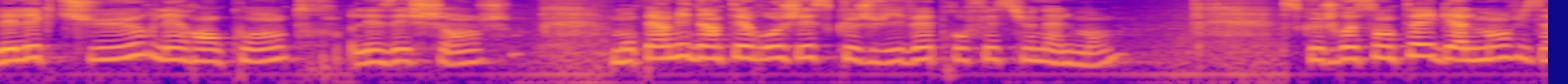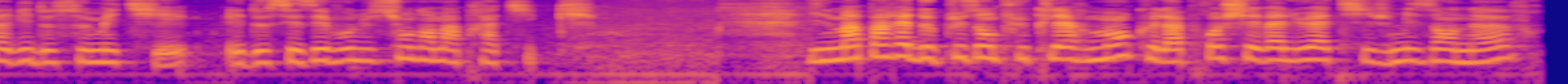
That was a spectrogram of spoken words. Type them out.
Les lectures, les rencontres, les échanges m'ont permis d'interroger ce que je vivais professionnellement, ce que je ressentais également vis-à-vis -vis de ce métier et de ses évolutions dans ma pratique. Il m'apparaît de plus en plus clairement que l'approche évaluative mise en œuvre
